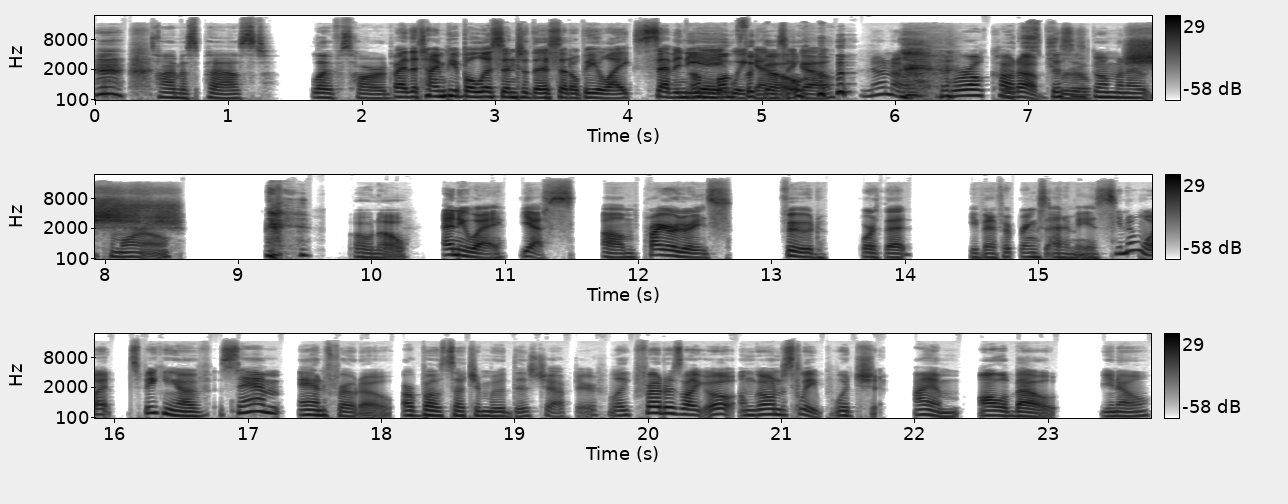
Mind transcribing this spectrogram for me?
Time has passed. Life's hard. By the time people listen to this, it'll be like 78 month weekends ago. ago. no, no, we're all caught It's up. This is true. coming out tomorrow. Oh no. Anyway, yes. Um, priorities. Food. Worth it. Even if it brings enemies. You know what? Speaking of, Sam and Frodo are both such a mood this chapter. Like Frodo's like, "Oh, I'm going to sleep," which I am all about, you know.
